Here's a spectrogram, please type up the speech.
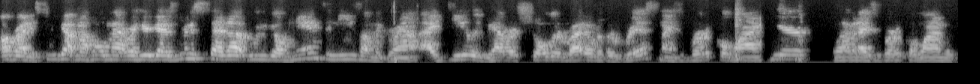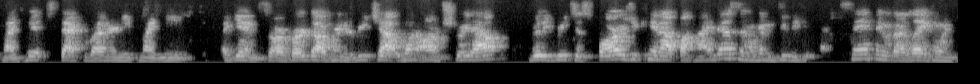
Alrighty, so we got my whole mat right here, guys. We're gonna set up. We're gonna go hands and knees on the ground. Ideally, we have our shoulder right over the wrist. Nice vertical line here. We'll have a nice vertical line with my hip stacked right underneath my knee. Again, so our bird dog, we're gonna reach out one arm straight out. Really reach as far as you can out behind us, and we're gonna do the same thing with our leg, going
